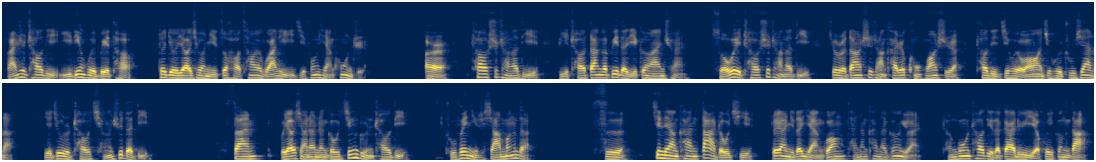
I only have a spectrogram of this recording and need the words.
凡是抄底一定会被套。这就要求你做好仓位管理以及风险控制。二，抄市场的底比抄单个币的底更安全。所谓抄市场的底，就是当市场开始恐慌时，抄底机会往往就会出现了，也就是抄情绪的底。三，不要想着能够精准抄底，除非你是瞎蒙的。四，尽量看大周期，这样你的眼光才能看得更远，成功抄底的概率也会更大。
